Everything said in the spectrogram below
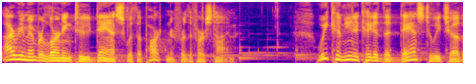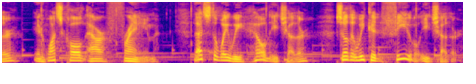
I remember learning to dance with a partner for the first time. We communicated the dance to each other in what's called our frame. That's the way we held each other so that we could feel each other,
